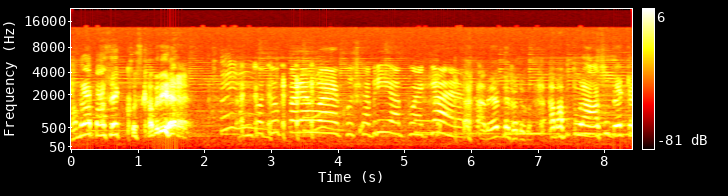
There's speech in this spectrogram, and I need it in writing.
हमारा पास एक खुशखबरी है। उनको दुख पड़ा हुआ है खुशखबरी आपको है क्या है? अरे देखो देखो अब अब तुम्हारा आँसू देख के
